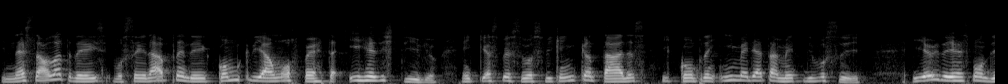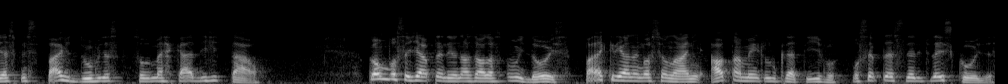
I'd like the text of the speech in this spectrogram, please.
E nessa aula 3, você irá aprender como criar uma oferta irresistível, em que as pessoas fiquem encantadas e comprem imediatamente de você. E eu irei responder as principais dúvidas sobre o mercado digital. Como você já aprendeu nas aulas 1 e 2, para criar um negócio online altamente lucrativo, você precisa de três coisas:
